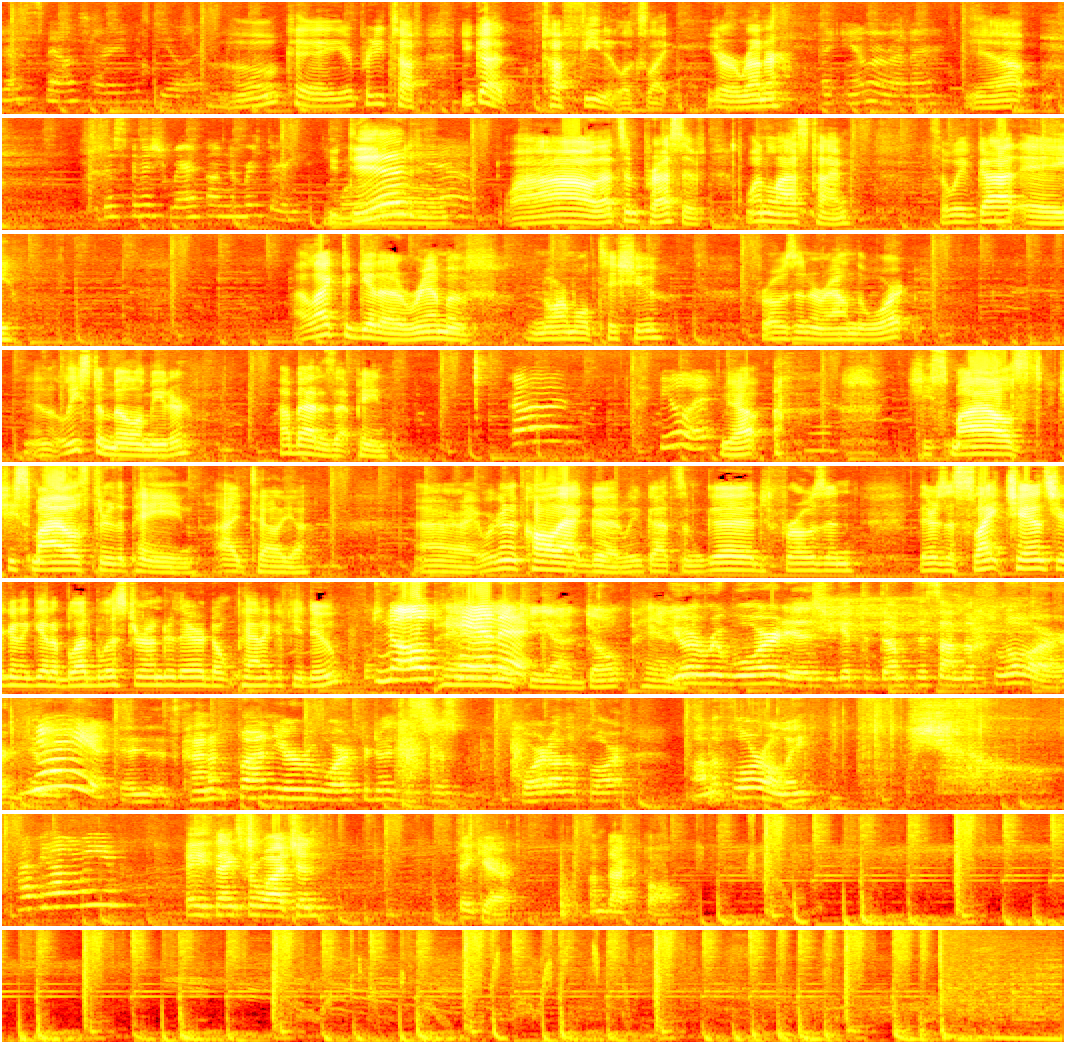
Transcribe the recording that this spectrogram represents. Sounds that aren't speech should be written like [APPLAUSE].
Just now starting to feel it. Okay, you're pretty tough. You got tough feet. It looks like you're a runner. I am a runner. Yep. Just finished marathon number three. You did? Yeah. Wow, that's impressive. One last time. So we've got a. I like to get a rim of normal tissue frozen around the wart, and at least a millimeter. How bad is that pain? Uh, I feel it. Yep. Yeah. She smiles. She smiles through the pain. I tell you. All right, we're gonna call that good. We've got some good frozen. There's a slight chance you're gonna get a blood blister under there. Don't panic if you do. No panic. Yeah, don't panic. Your reward is you get to dump this on the floor. Yay! and it's kind of fun. Your reward for doing this just pour it on the floor, on the floor only. Happy Halloween. Hey, thanks for watching. Take care. I'm Dr. Paul.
